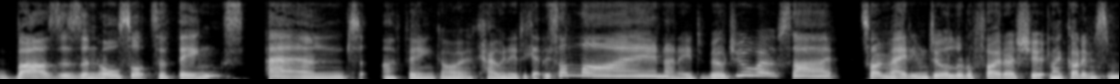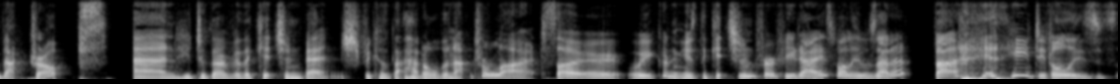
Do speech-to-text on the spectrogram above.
vases and all sorts of things. And I've been going, okay, we need to get this online. I need to build your website. So I made him do a little photo shoot and I got him some backdrops and he took over the kitchen bench because that had all the natural light. So we couldn't use the kitchen for a few days while he was at it. But he did all these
